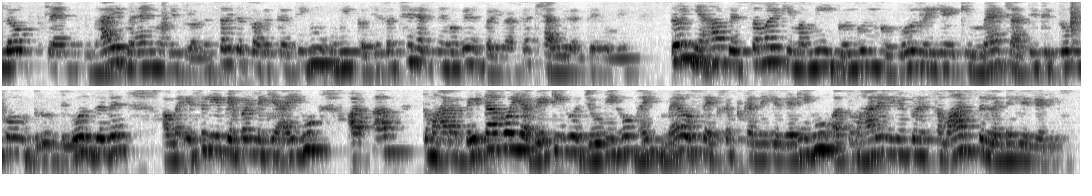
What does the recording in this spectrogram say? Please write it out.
Hello friends भाई बहन mummy sir का स्वागत करती हूँ। उम्मीद करती हूँ अच्छे हेल्थ में होंगे, परिवार का ख्याल भी रखते होंगे। तो यहाँ पे समर की मम्मी गुनगुन को बोल रही है कि मैं चाहती हूँ कि तुमको डिवोर्स दे दे और मैं इसलिए पेपर लेके आई हूँ और अब तुम्हारा बेटा हो या बेटी हो, जो भी हो, भाई, मैं उससे एक्सेप्ट करने के लिए रेडी हूँ और तुम्हारे लिए, पूरे समाज से लड़ने के लिए रेडी हूँ।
